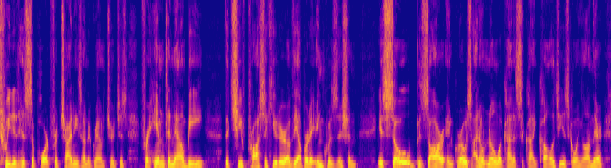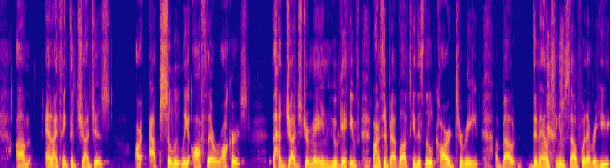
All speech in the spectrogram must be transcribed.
tweeted his support for Chinese underground churches, for him to now be the chief prosecutor of the Alberta Inquisition is so bizarre and gross. I don't know what kind of psychology is going on there. Um, and I think the judges are absolutely off their rockers. Judge Germain, who gave Artur Pawlowski this little card to read about denouncing himself whenever he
